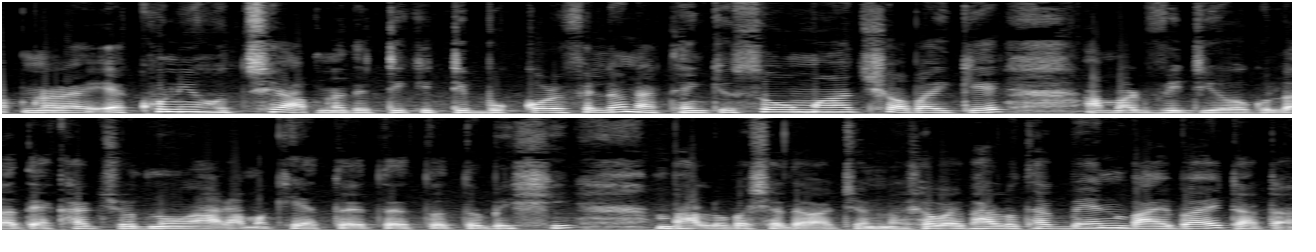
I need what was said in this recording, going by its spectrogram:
আপনারা এখনই হচ্ছে আপনাদের টিকিটটি বুক করে ফেলুন। আর থ্যাংক ইউ সো মাচ সবাইকে আমার ভিডিওগুলো দেখার জন্য আর আমাকে এত এত এত এত বেশি ভালোবাসা দেওয়ার জন্য। সবাই ভালো থাকবেন। Bye bye, tata.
